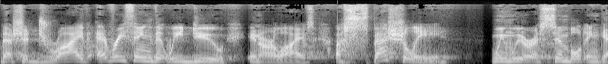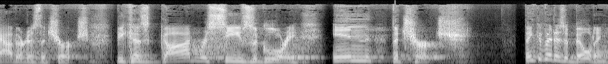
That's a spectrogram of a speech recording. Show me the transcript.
that should drive everything that we do in our lives, especially when we are assembled and gathered as the church, because God receives the glory in the church. Think of it as a building.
